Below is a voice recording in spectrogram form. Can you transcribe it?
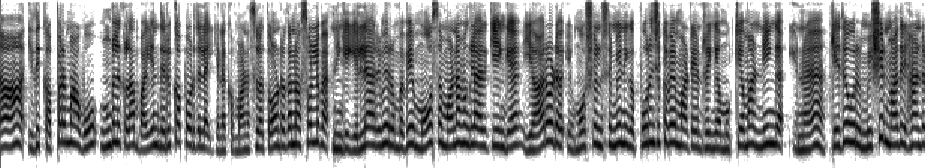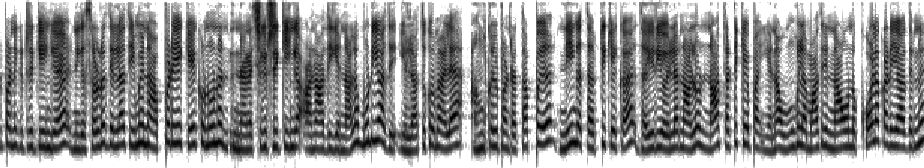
நான் இதுக்கப்புறமாவும் உங்களுக்கெல்லாம் பயந்து இருக்க போறதில்ல. எனக்கு மனசில் தோன்றதை நான் சொல்லுவேன். நீங்கள் எல்லாருமே ரொம்பவே மோசமானவங்களாக இருக்கீங்க. யாரோட எமோஷன்ஸுமே நீங்கள் புரிஞ்சுக்கவே மாட்டேன்றீங்க. முக்கியமாக நீங்கள் என்ன? ஏதோ ஒரு மிஷின் மாதிரி ஹேண்டில் பண்ணிக்கிட்டு இருக்கீங்க. நீங்கள் சொல்கிறது எல்லாத்தையுமே நான் அப்படியே கேட்கணும்னு நினச்சிக்கிட்டு இருக்கீங்க. ஆனால் அது என்னால் முடியாது. எல்லாத்துக்கும் மேலே அங்கிள் பண்ணுற தப்பு நீங்கள் தட்டி கேட்க தைரியம் இல்லைனாலும் நான் தட்டி கேட்பேன். ஏன்னா உங்களை மாதிரி நான் ஒன்றும் கோலை கிடையாதுன்னு.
